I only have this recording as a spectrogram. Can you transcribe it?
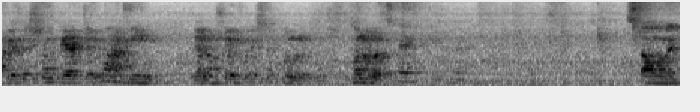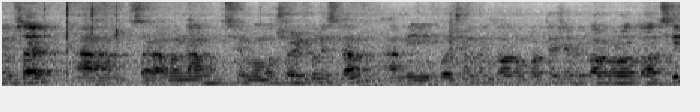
প্রেজেন্টেশন দেওয়ার জন্য আমি জনাব শহীদুল ইসলাম অনুরোধ করছি ধন্যবাদ আসসালামু আলাইকুম, স্যার। স্যার, আমার নাম হচ্ছে মোহাম্মদ শরীফুল ইসলাম। আমি পরিসংখ্যান কর্মকর্তা হিসেবে কর্মরত আছি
